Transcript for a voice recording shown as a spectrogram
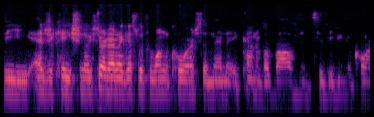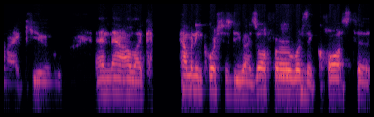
the educational you started out i guess with one course and then it kind of evolved into the unicorn iq and now like how many courses do you guys offer? What does it cost to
